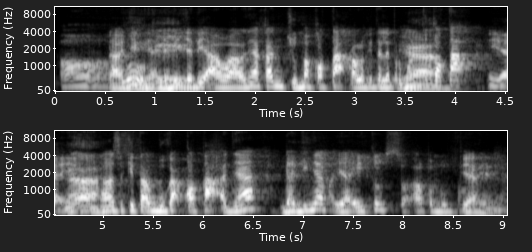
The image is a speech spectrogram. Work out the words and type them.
Oh. Dagingnya. Oke. Jadi jadi awalnya kan cuma kotak kalau kita lihat permohonan Ya. itu kotak. Iya, iya. Nah, Nah, terus kita buka kotaknya, dagingnya apa? yaitu soal pembuktian. Oke.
